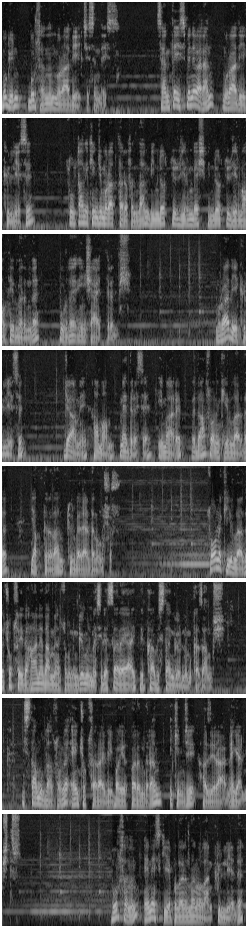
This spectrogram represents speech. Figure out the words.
Bugün Bursa'nın Muradiye ilçesindeyiz. Semte ismini veren Muradiye Külliyesi, Sultan II. Murat tarafından 1425-1426 yıllarında burada inşa ettirilmiş. Muradiye Külliyesi, cami, hamam, medrese, imaret ve daha sonraki yıllarda yaptırılan türbelerden oluşur. Sonraki yıllarda çok sayıda hanedan mensubunun gömülmesiyle saraya ait bir kabristan görünümü kazanmış. İstanbul'dan sonra en çok saraylıyı barındıran ikinci hazire haline gelmiştir. Bursa'nın en eski yapılarından olan külliyede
